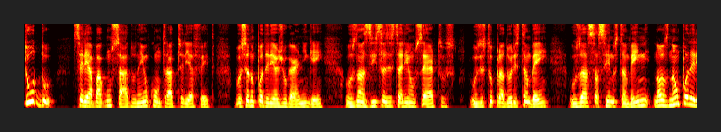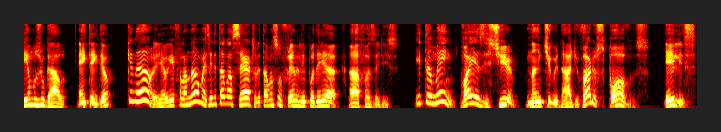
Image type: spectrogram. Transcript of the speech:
tudo seria bagunçado, nenhum contrato seria feito, você não poderia julgar ninguém, os nazistas estariam certos, os estupradores também, os assassinos também, nós não poderíamos julgá-lo, entendeu? Que não, ele alguém falar, não, mas ele estava certo, ele estava sofrendo, ele poderia ah, fazer isso. E também vai existir na antiguidade vários povos, eles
